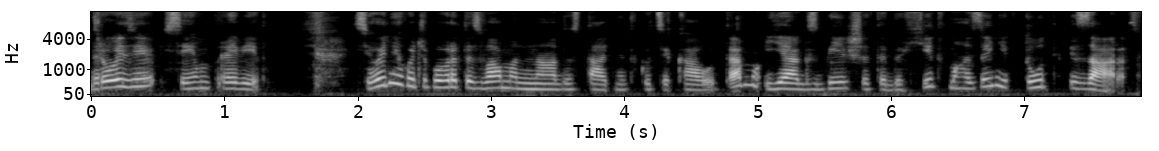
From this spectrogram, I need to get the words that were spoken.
Друзі, всім привіт! Сьогодні я хочу поговорити з вами на достатньо таку цікаву тему, як збільшити дохід в магазині тут і зараз.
